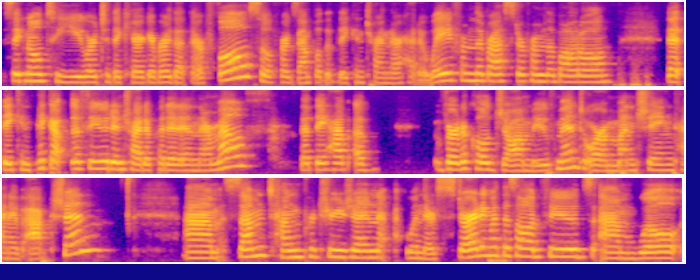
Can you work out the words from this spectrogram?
signal to you or to the caregiver that they're full. So, for example, that they can turn their head away from the breast or from the bottle, that they can pick up the food and try to put it in their mouth, that they have a vertical jaw movement or a munching kind of action um, some tongue protrusion when they're starting with the solid foods um, will,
